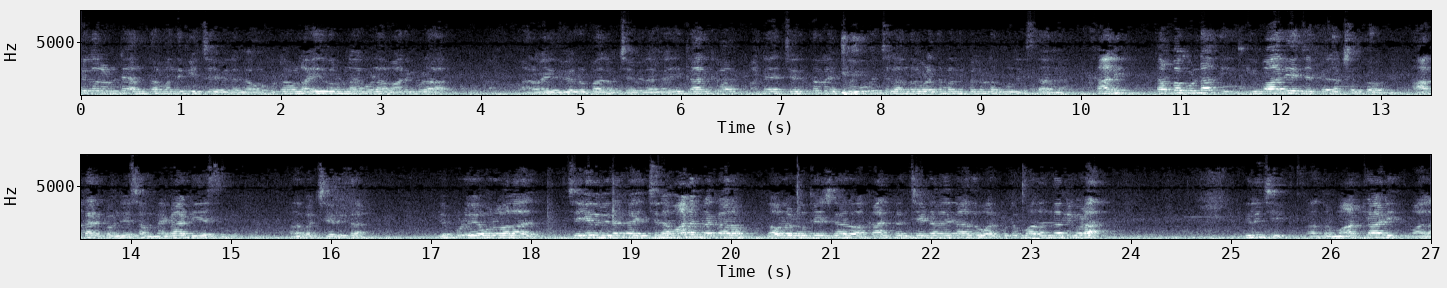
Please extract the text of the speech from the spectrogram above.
పిల్లలు ఉంటే అంతమందికి ఇచ్చే విధంగా ఒక కుటుంబంలో ఐదుగురు ఉన్నా కూడా వారికి కూడా అరవై ఐదు వేల రూపాయలు వచ్చే విధంగా ఈ కార్యక్రమం అంటే చరిత్రలో ఇప్పుడు ఊహించలేదు అందరూ కూడా ఎంతమంది పిల్లలు ఉంటే ముందుకు ఇస్తారన్నారు కానీ తప్పకుండా ఇవ్వాలి అని చెప్పే లక్ష్యంతో ఆ కార్యక్రమం చేసాం మెగా డిఎస్ అదొక చరిత్ర. ఎప్పుడు ఎవరు అలా చేయని విధంగా ఇచ్చిన మాట ప్రకారం గౌరవ లోకేష్ గారు ఆ కార్యక్రమం చేయడమే కాదు వారి కుటుంబాలందరినీ కూడా పిలిచి వాళ్ళతో మాట్లాడి వాళ్ళ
